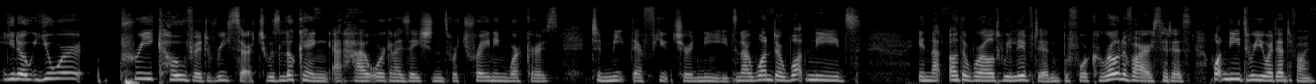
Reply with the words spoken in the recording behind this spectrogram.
you know, your pre COVID research was looking at how organisations were training workers to meet their future needs. And I wonder what needs in that other world we lived in before coronavirus hit us, what needs were you identifying?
